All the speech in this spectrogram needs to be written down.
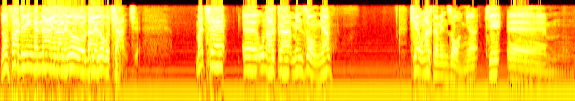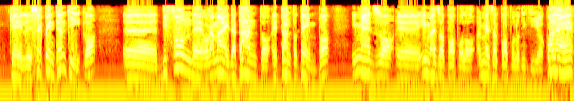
non fatevi ingannare dalle loro, dalle loro ciance. Ma c'è eh, un'altra menzogna, c'è un'altra menzogna che, eh, che il serpente antico eh, diffonde oramai da tanto e tanto tempo in mezzo, eh, in mezzo, al popolo, in mezzo al popolo di Dio. Qual è?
